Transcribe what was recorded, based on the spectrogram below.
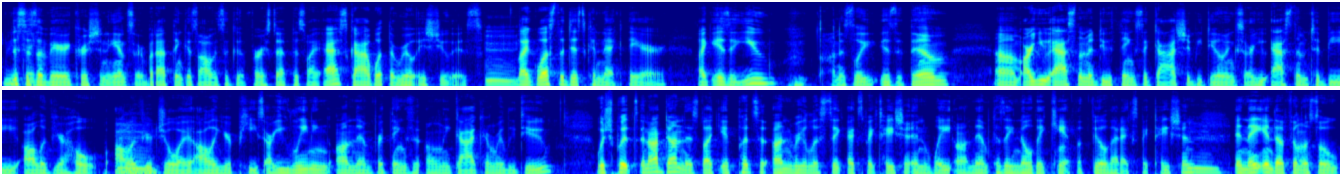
this is a very Christian answer, but I think it's always a good first step. Is like ask God what the real issue is. Mm. Like, what's the disconnect there? Like, is it you? Honestly, is it them? Um, are you asking them to do things that God should be doing? So, are you asking them to be all of your hope, all of your joy, all of your peace? Are you leaning on them for things that only God can really do? Which puts, and I've done this, like it puts an unrealistic expectation and weight on them because they know they can't fulfill that expectation. Mm. And they end up feeling so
